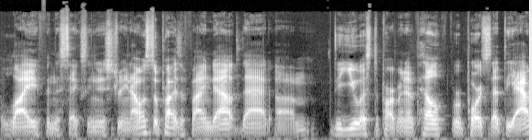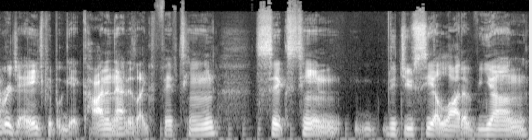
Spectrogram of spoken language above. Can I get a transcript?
life in the sex industry, and I was surprised to find out that um, the U.S. Department of Health reports that the average age people get caught in that is like 15, 16. Did you see a lot of young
